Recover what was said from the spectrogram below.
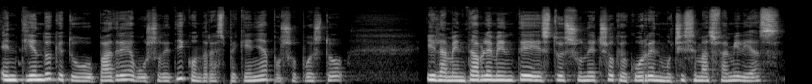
entiendo que tu padre abusó de ti cuando eras pequeña, por supuesto, y lamentablemente esto es un hecho que ocurre en muchísimas familias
